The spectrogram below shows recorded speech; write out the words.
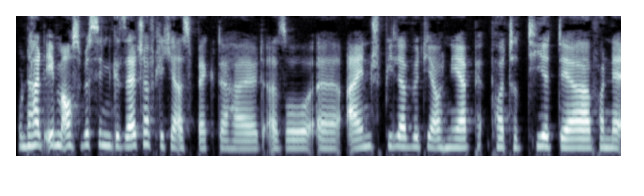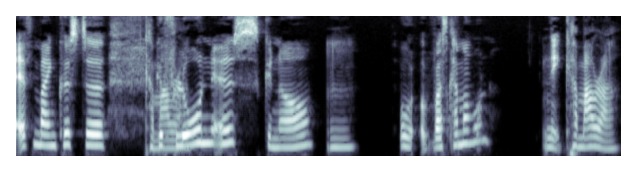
und halt eben auch so ein bisschen gesellschaftliche Aspekte halt. Also äh, ein Spieler wird ja auch näher porträtiert, der von der Elfenbeinküste Kamara. geflohen ist, genau. Mhm. Oh, was Kamerun? Nee, Kamara.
